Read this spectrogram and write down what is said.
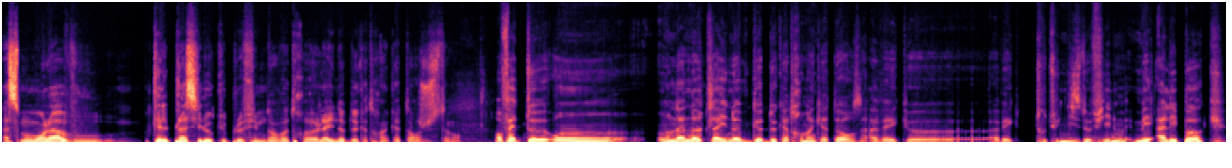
à ce moment-là, vous quelle place il occupe le film dans votre line-up de 94 justement? En fait, euh, on, on a notre line-up de 94 avec, euh, avec toute une liste de films, mais à l'époque,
